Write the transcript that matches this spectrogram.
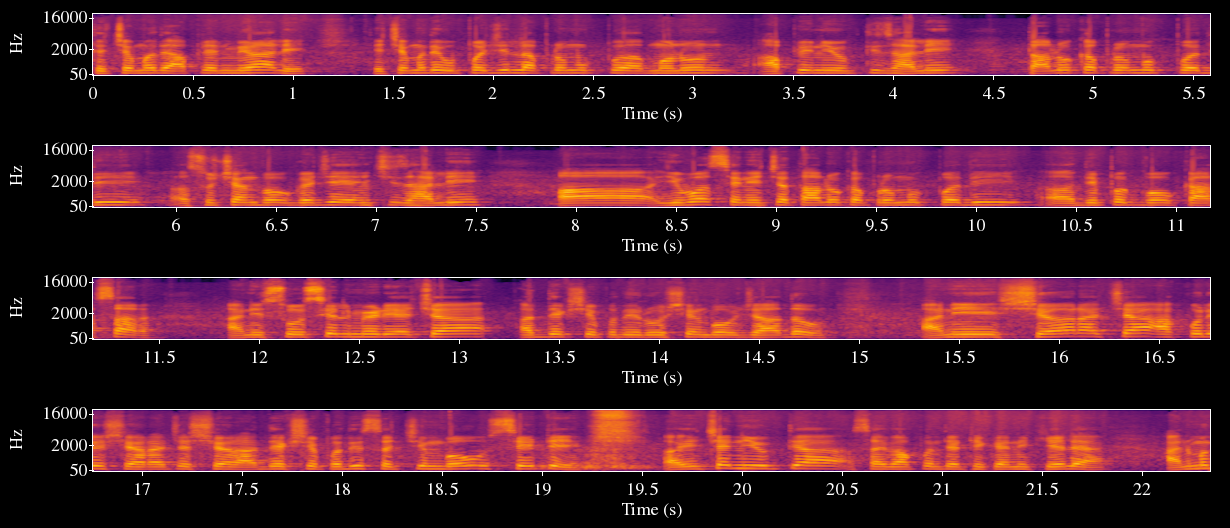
त्याच्यामध्ये आपल्याला मिळाली. त्याच्यामध्ये उपजिल्हा प्रमुख म्हणून आपली नियुक्ती झाली. तालुका प्रमुखपदी सुशांत सुशांतभाऊ गजे यांची झाली. युवा सेनेच्या तालुका प्रमुखपदी दीपक भाऊ कासार आणि सोशल मीडियाच्या अध्यक्षपदी रोशन भाऊ जाधव आणि शहराच्या अकोले शहराच्या शहर अध्यक्षपदी सचिन भाऊ सेटे यांच्या नियुक्त्या साहेब आपण त्या ठिकाणी केल्या. आणि मग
